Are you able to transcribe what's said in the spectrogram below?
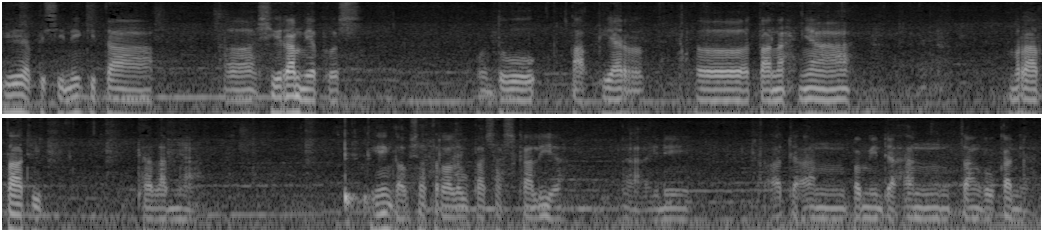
Oke habis ini kita uh, siram ya bos. Untuk tak biar uh, tanahnya merata di dalamnya. Oke nggak usah terlalu basah sekali ya. Nah ini keadaan pemindahan cangkokan ya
